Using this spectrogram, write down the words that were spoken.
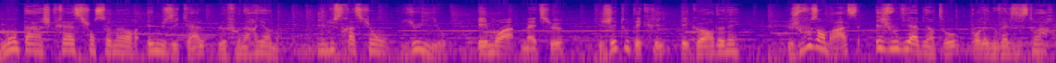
montage, création sonore et musicale, le Phonarium. Illustration Yuio, et moi, Mathieu, j'ai tout écrit et coordonné. Je vous embrasse et je vous dis à bientôt pour de nouvelles histoires.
